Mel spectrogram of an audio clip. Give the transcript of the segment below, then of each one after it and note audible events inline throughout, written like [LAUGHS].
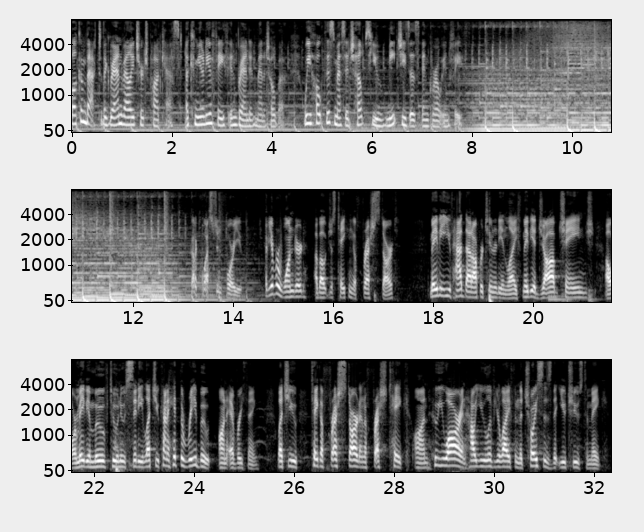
Welcome back to the Grand Valley Church Podcast, a community of faith in Brandon, Manitoba. We hope this message helps you meet Jesus and grow in faith. Got a question for you. Have you ever wondered about just taking a fresh start? Maybe you've had that opportunity in life, maybe a job change, uh, or maybe a move to a new city lets you kind of hit the reboot on everything lets you take a fresh start and a fresh take on who you are and how you live your life and the choices that you choose to make.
